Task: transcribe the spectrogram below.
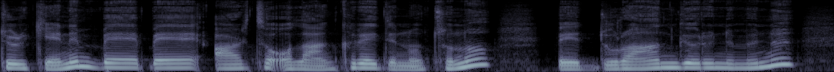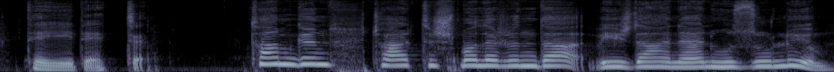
Türkiye'nin BB artı olan kredi notunu ve durağan görünümünü teyit etti. Tam gün tartışmalarında vicdanen huzurluyum.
